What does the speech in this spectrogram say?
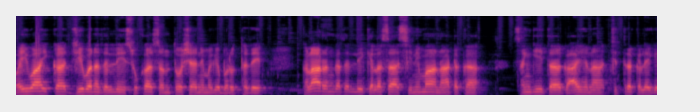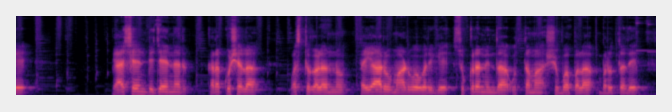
ವೈವಾಹಿಕ ಜೀವನದಲ್ಲಿ ಸುಖ, ಸಂತೋಷ ನಿಮಗೆ ಬರುತ್ತದೆ. ಕಲಾರಂಗದಲ್ಲಿ ಕೆಲಸ, ಸಿನಿಮಾ, ನಾಟಕ, ಸಂಗೀತ, ಗಾಯನ, ಚಿತ್ರಕಲೆಗೆ ಫ್ಯಾಷನ್ ಡಿಸೈನರ್, ಕರಕುಶಲ ವಸ್ತುಗಳನ್ನು ತಯಾರು ಮಾಡುವವರಿಗೆ ಶುಕ್ರನಿಂದ ಉತ್ತಮ ಶುಭ ಫಲ ಬರುತ್ತದೆ.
